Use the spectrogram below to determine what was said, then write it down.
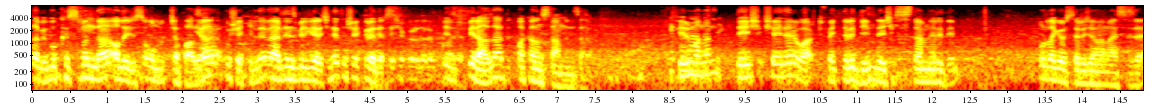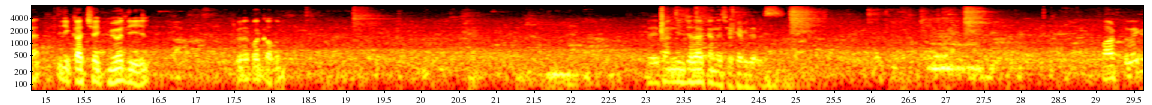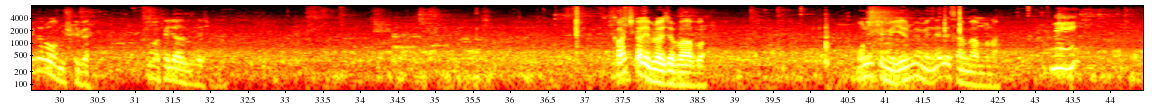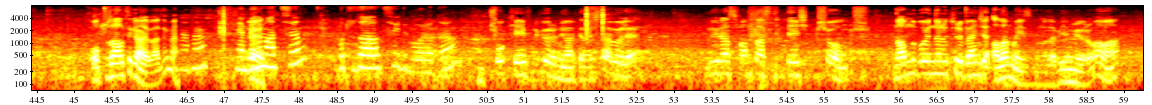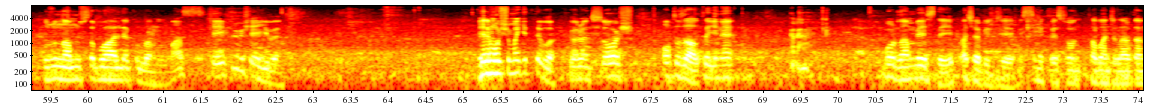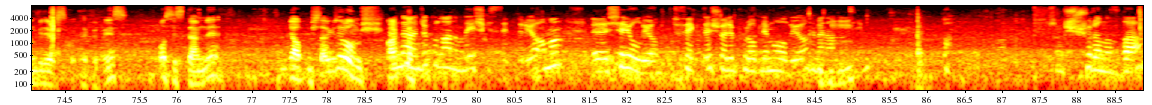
Tabii bu kısmın da alıcısı oldukça fazla. Yani. Bu şekilde verdiğiniz bilgiler için de teşekkür ederiz. Teşekkür ederim. Biz biraz daha bakalım standınıza. Firmanın değişik şeyleri var. Tüfekleri diyeyim, değişik sistemleri diyeyim. Burada göstereceğim hemen size. Dikkat çekmiyor değil. Şöyle bakalım. Beyefendi incelerken de çekebiliriz. Farklı ve güzel olmuş gibi. Bakacağız biz de şimdi. Kaç kalibre acaba bu? 12 mi 20 mi ne desem ben buna? Ne? 36 galiba değil mi? Aha. Yani benim attığım 36 idi bu arada. Çok keyifli görünüyor arkadaşlar böyle. Biraz fantastik değişik bir şey olmuş. Namlu boyundan ötürü bence alamayız bunu da bilmiyorum ama uzun namlusu da bu halde kullanılmaz. Keyifli bir şey gibi. Benim hoşuma gitti bu. Görüntüsü hoş. 36 yine buradan besleyip açabileceğimiz Smith Wesson tabancalardan biliriz hepimiz. O sistemle yapmışlar. Güzel olmuş. Ben Farklı. de önce kullandım değişik hissettiriyor ama e, şey oluyor tüfekte şöyle problemi oluyor hemen Hı hı. Şimdi şuranızda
